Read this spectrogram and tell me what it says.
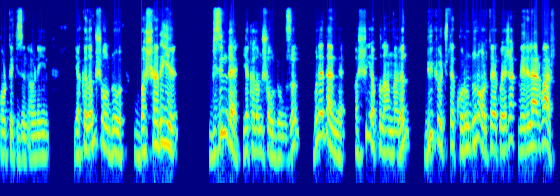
Portekiz'in örneğin yakalamış olduğu başarıyı bizim de yakalamış olduğumuzu bu nedenle aşı yapılanların büyük ölçüde korunduğunu ortaya koyacak veriler var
